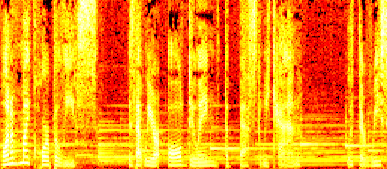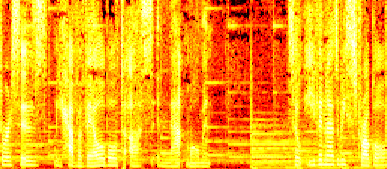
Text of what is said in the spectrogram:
One of my core beliefs is that we are all doing the best we can with the resources we have available to us in that moment. So even as we struggle,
